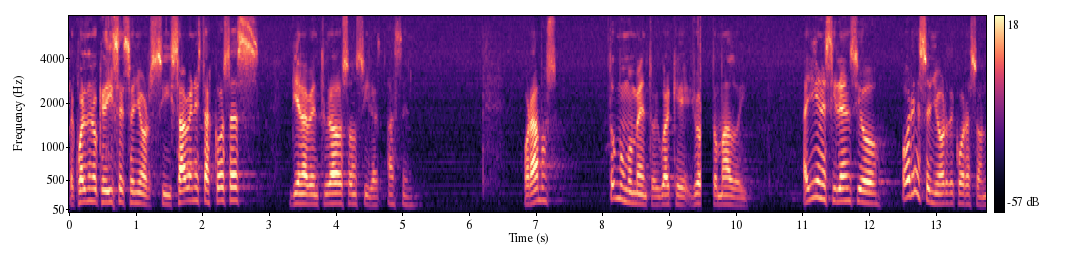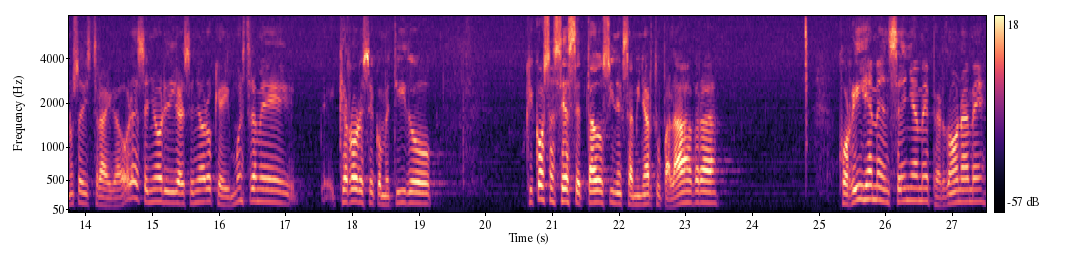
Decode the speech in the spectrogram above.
Recuerden lo que dice el Señor. Si saben estas cosas, bienaventurados son si las hacen. Oramos. Toma un momento, igual que yo he tomado. Y allí en el silencio, ore al Señor de corazón, no se distraiga. Ore al Señor y diga al Señor, ok, muéstrame eh, qué errores he cometido, qué cosas he aceptado sin examinar tu palabra. Corrígeme, enséñame, perdóname.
